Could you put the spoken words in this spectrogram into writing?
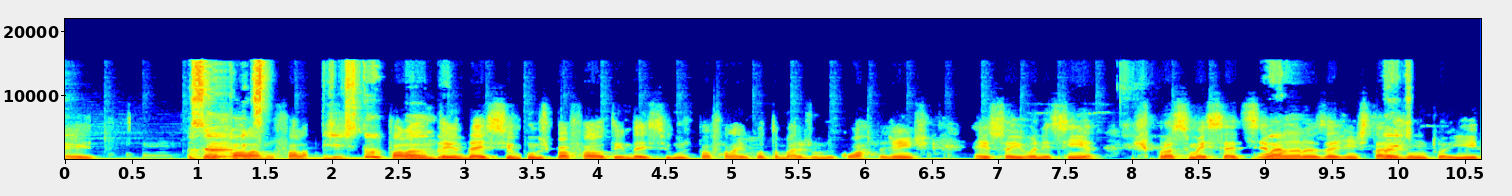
É isso. Vou falar, vou falar. Vou falar, eu tenho 10 segundos pra falar, eu tenho 10 segundos pra falar enquanto a Mari não me corta, gente. É isso aí, Vanessinha. As próximas sete Boa semanas a gente tá noite. junto aí.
